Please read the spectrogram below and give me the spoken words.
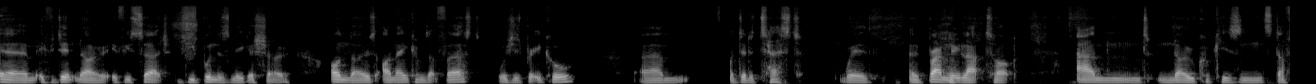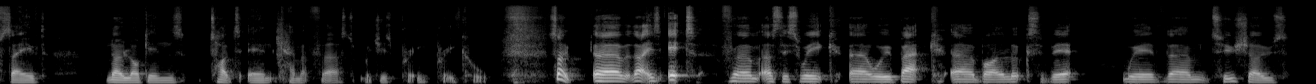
um, if you didn't know, if you search the Bundesliga show on those, our name comes up first, which is pretty cool. Um, I did a test with a brand new laptop and no cookies and stuff saved, no logins. Typed in, came up first, which is pretty pretty cool. So uh, that is it from us this week. Uh, we'll be back uh, by the looks of it with um, two shows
